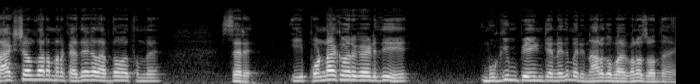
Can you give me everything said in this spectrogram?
సాక్ష్యాల ద్వారా మనకు అదే కదా అర్థమవుతుంది. సరే ఈ పుండాకోరు గడిది ముగింపు ఏంటి అనేది మరి నాలుగో భాగంలో చూద్దాం ఇక.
